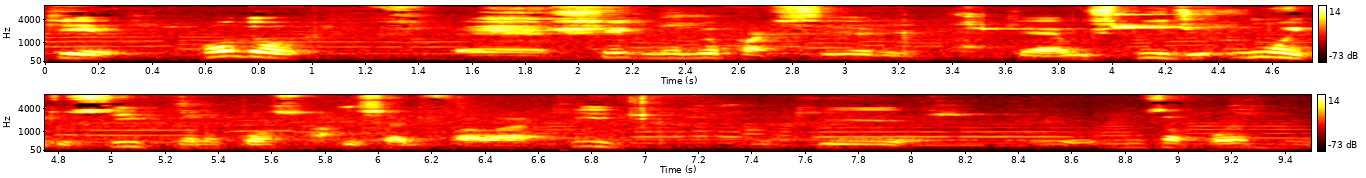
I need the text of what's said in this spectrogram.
Que quando é, chego no meu parceiro, que é o estúdio 185, que eu não posso deixar de falar aqui, porque nos apoia muito.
